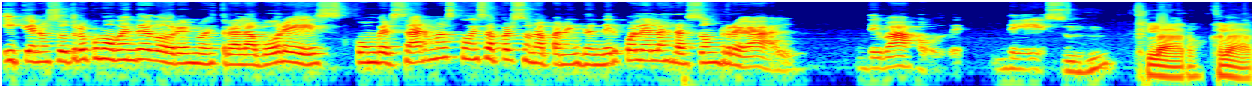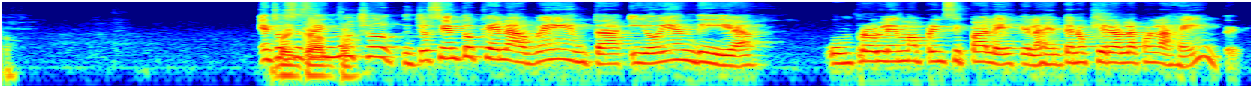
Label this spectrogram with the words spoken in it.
y que nosotros como vendedores, nuestra labor es conversar más con esa persona para entender cuál es la razón real debajo de, eso. Claro, claro. Entonces hay mucho, yo siento que la venta y hoy en día un problema principal es que la gente no quiere hablar con la gente.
